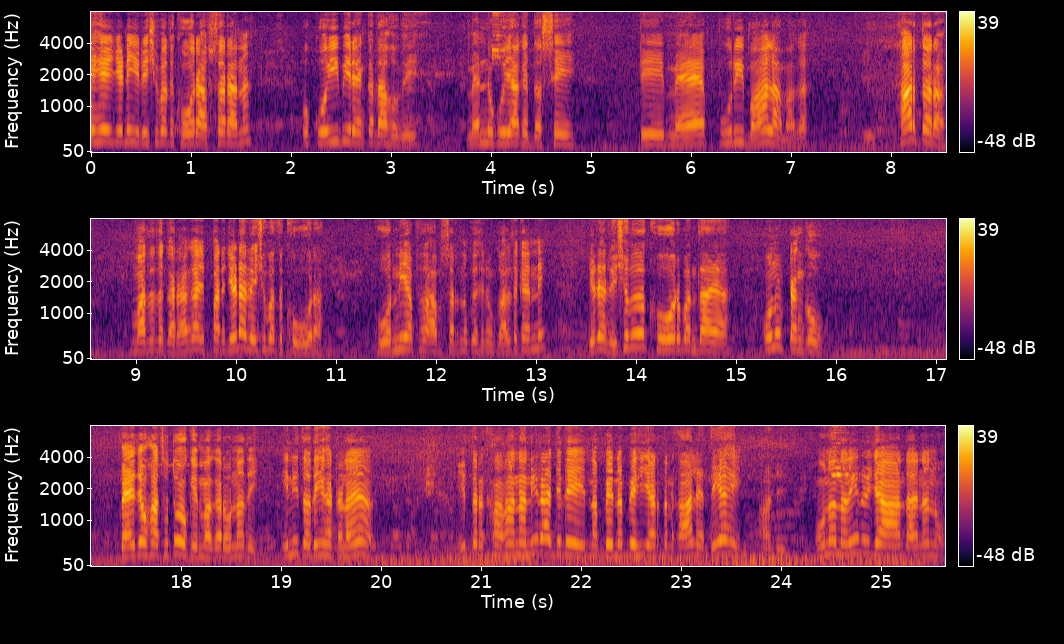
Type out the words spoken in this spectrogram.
ਇਹ ਜਿਹੜੀ ਰਿਸ਼ਵਤਖੋਰ ਅਫਸਰ ਆ ਨਾ ਉਹ ਕੋਈ ਵੀ ਰੈਂਕ ਦਾ ਹੋਵੇ ਮੈਨੂੰ ਕੋਈ ਆ ਕੇ ਦੱਸੇ ਤੇ ਮੈਂ ਪੂਰੀ ਬਾਹ ਲਾਵਾਂਗਾ। ਜੀ। ਹਰ ਤਰ੍ਹਾਂ ਮਦਦ ਕਰਾਂਗਾ ਪਰ ਜਿਹੜਾ ਰਿਸ਼ਵਤਖੋਰ ਆ ਹੋਰ ਨਹੀਂ ਅਫ- ਅਫਸਰ ਨੂੰ ਕਿਸੇ ਨੂੰ ਗਲਤ ਕਹਿੰਦੇ। ਜਿਹੜਾ ਰਿਸ਼ਵਤਖੋਰ ਬੰਦਾ ਆ ਉਹਨੂੰ ਟੰਗੋ। ਪੈ ਜਾਓ ਹੱਥ ਧੋ ਕੇ ਮਗਰ ਉਹਨਾਂ ਦੇ ਇਨੀ ਤਦੇ ਹੀ ਹਟਣਾ ਆ। ਇਹ ਤਨਖਾਹਾਂ ਨਾਲ ਨਹੀਂ ਰੱਜਦੇ 90 90 ਹਜ਼ਾਰ ਤਨਖਾਹ ਲੈਂਦੇ ਆ ਇਹ। ਹਾਂਜੀ। ਉਹਨਾਂ ਨਾਲ ਨਹੀਂ ਰਜਾ ਆਉਂਦਾ ਇਹਨਾਂ ਨੂੰ।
